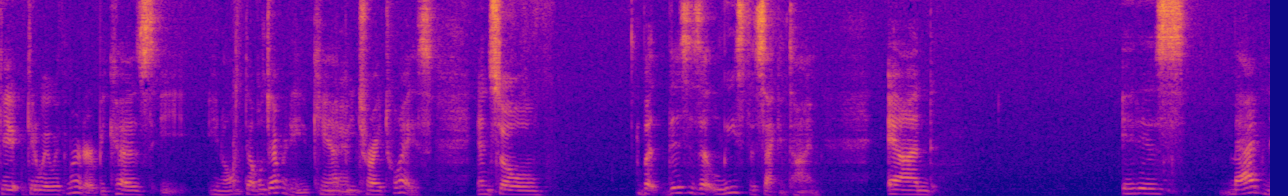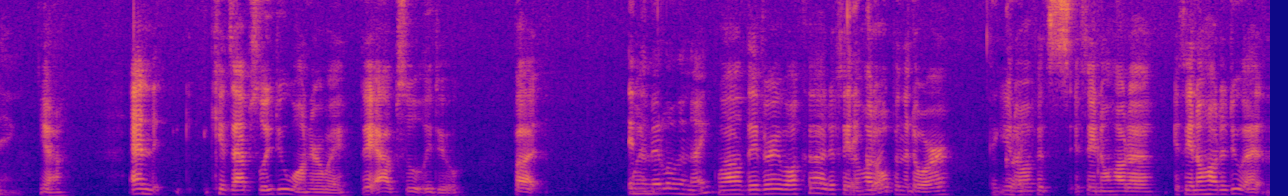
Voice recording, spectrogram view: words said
get, get away with murder because you know double jeopardy you can't be tried twice and so but this is at least the second time and it is maddening Yeah. And kids absolutely do wander away. They absolutely do. But, in When- the middle of the night well, they very well could if they, They know how to open the door. they you know, if it's if they know how to if they know how to do it,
